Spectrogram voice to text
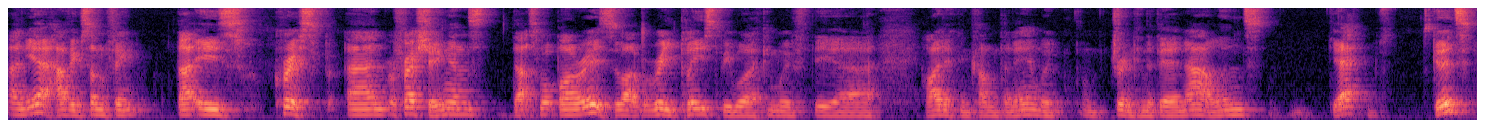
and yeah, having something that is crisp and refreshing, and that's what bar is. Like we're really pleased to be working with the uh, Heineken company, and we're I'm drinking the beer now, and yeah, good, it's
